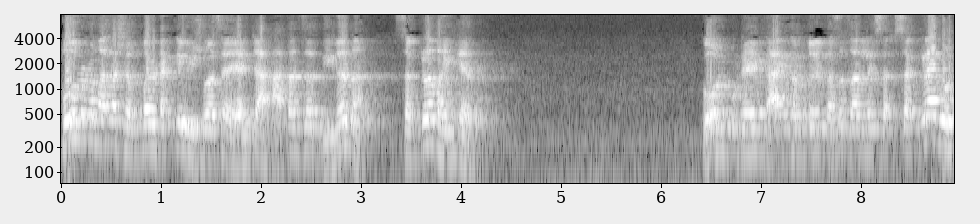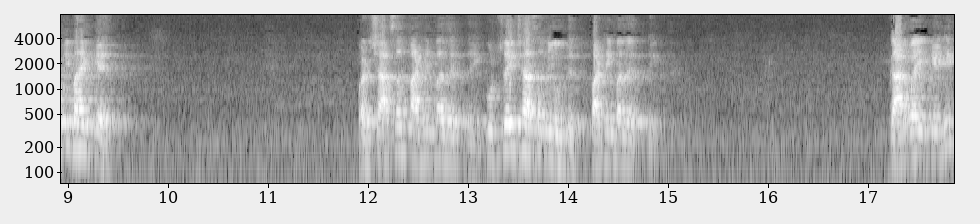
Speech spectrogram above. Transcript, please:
पूर्ण माझा शंभर टक्के विश्वास आहे. यांच्या हातात जर दिलं ना सगळं माहिती आहे. कोण कुठे काय करतोय कसं चाललंय सगळ्या गोष्टी माहिती आहेत. पण शासन पाठिंबा देत नाही. कुठचंही शासन येऊ देत पाठिंबा देत नाही. कारवाई केली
